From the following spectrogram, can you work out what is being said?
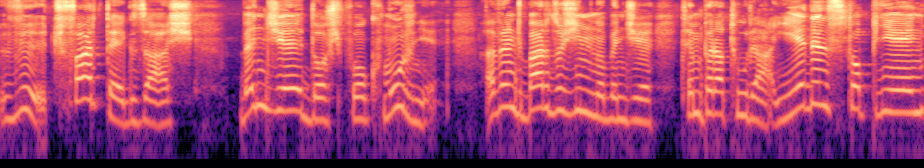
W czwartek zaś będzie dość pochmurnie, a wręcz bardzo zimno będzie temperatura 1 stopień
